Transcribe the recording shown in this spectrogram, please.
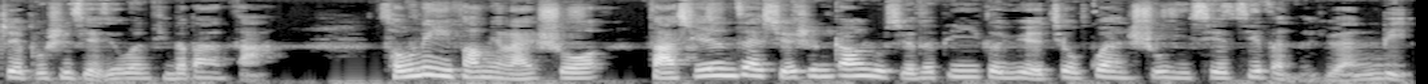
这不是解决问题的办法。从另一方面来说，法学院在学生刚入学的第一个月就灌输一些基本的原理。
